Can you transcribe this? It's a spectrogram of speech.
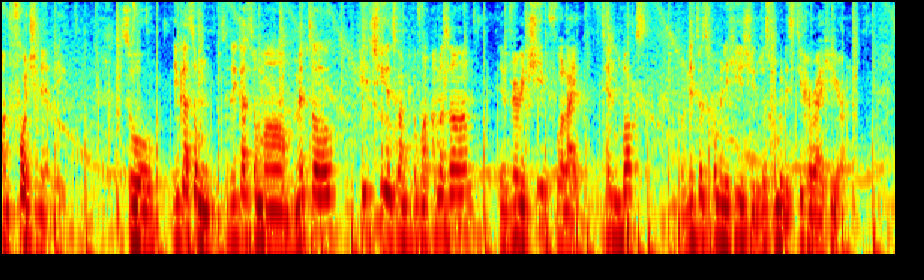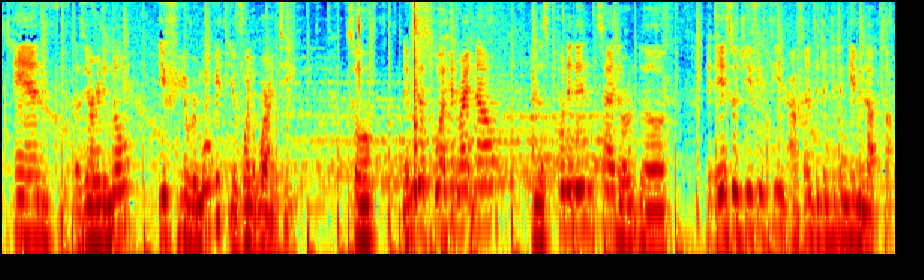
unfortunately. So you got some they got some um, metal heat shields you can pick up on Amazon. They're very cheap for like 10 bucks. But this just come with a heat shield just come with a sticker right here. And as you already know if you remove it you avoid the warranty so let me just go ahead right now and just put it inside the, the, the ASUS G15 Advanced Edition Gaming laptop.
